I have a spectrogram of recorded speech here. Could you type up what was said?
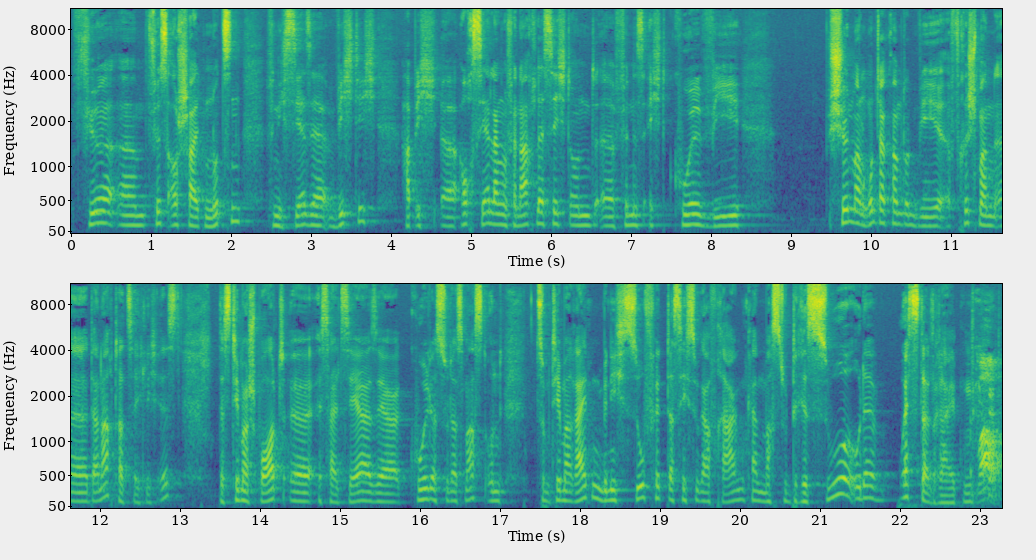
für, ähm, fürs Ausschalten nutzen, finde ich sehr, sehr wichtig. Habe ich äh, auch sehr lange vernachlässigt und äh, finde es echt cool, wie schön man runterkommt und wie frisch man äh, danach tatsächlich ist. Das Thema Sport äh, ist halt sehr, sehr cool, dass du das machst. Und zum Thema Reiten bin ich so fit, dass ich sogar fragen kann, machst du Dressur oder Westernreiten? Wow,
